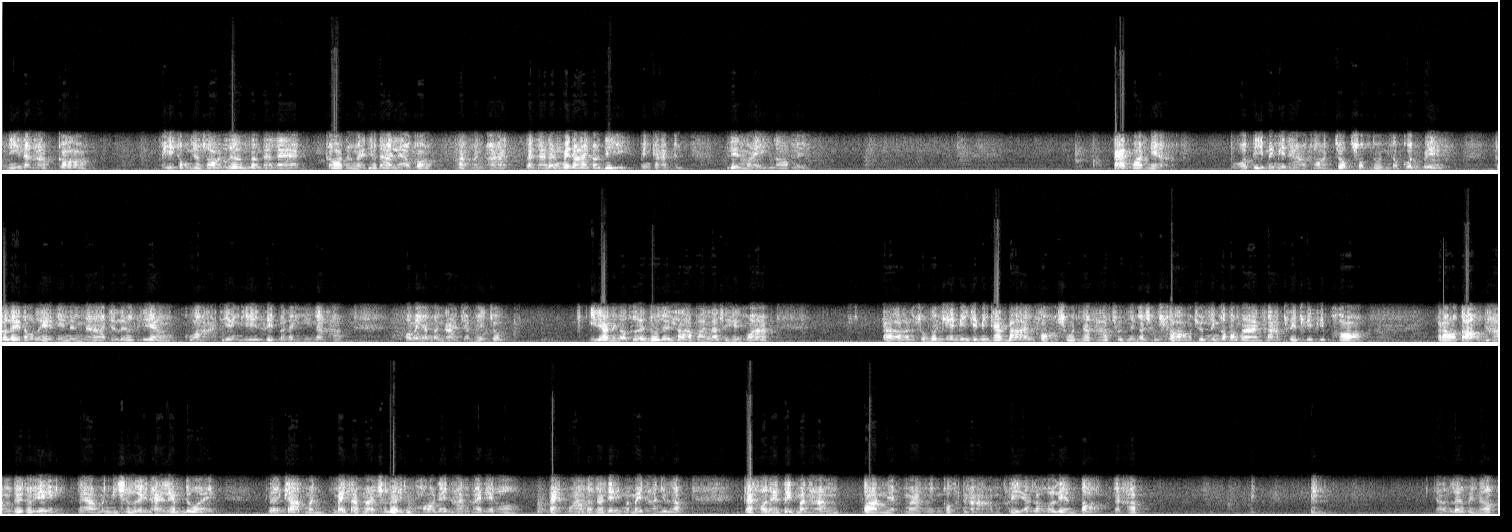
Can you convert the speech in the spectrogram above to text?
ทนี้นะครับ ก็พี่คงจะสอนเริ่มตั้งแต่แรก ก็ตั้งไหนถ้าได้แล้วก็ฟังผ่านๆแต่ถ้ายังไม่ได้ก็ดีเป็นการเรียนใหม่อีกรอบหนึ่งแปดวันเนี่ย ปกติไม่มีทางสอนจบสมดุลกับกฎเวทก็เลยต้องเลทนิดนึงนะอาจจะเลิกเที่ยงกว่าเที่ยงยี่สิบอะไรอย่างนี้นะครับ เพราะไม่งั้นมันอาจจะไม่จบ อีกอย่างหนึ่งก็คือดูในสารบัญเราจะเห็นว่าสมดุลเคมีจะมีการบ้านสองชุดนะครับ ชุดหนึ่งกับชุดสองชุดหนึ่งก็ประมาณสามสิบสี่สิบข้อ เราต้องทำด้วยตัวเอง แล้วมันมีเฉลยท้ายเล่มด้วย เนื่องจากมันไม่สามารถเฉลยทุกข้อได้ทันภายในห้องแปดวันเท่านั้นเองมันไม่ทันอยู่แล้ว แต่ข้อไหนติดมาถามตอนเนี่ยมาถึงก็ถามเคลียร์เราก็เรียนต่อนะครับอย่าเราเริ่มไปเนาะ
